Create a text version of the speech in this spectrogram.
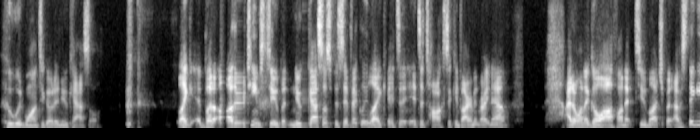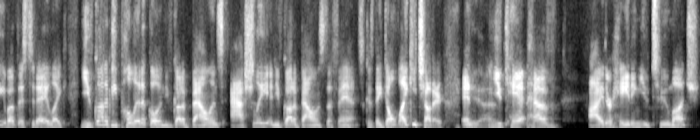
who would want to go to Newcastle? like, but other teams too, but Newcastle specifically, like it's a it's a toxic environment right now. I don't want to go off on it too much, but I was thinking about this today. Like, you've got to be political and you've got to balance Ashley and you've got to balance the fans because they don't like each other. And yeah. you can't have either hating you too much.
